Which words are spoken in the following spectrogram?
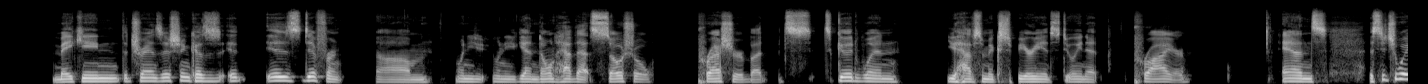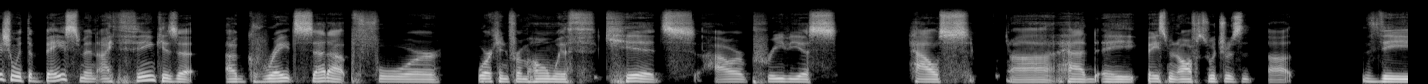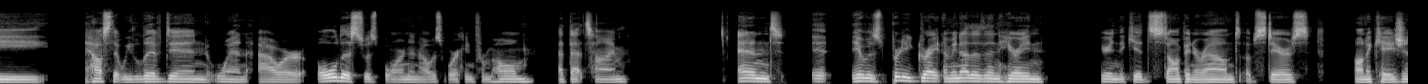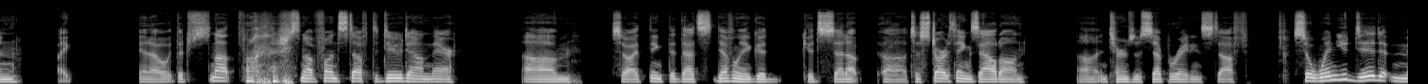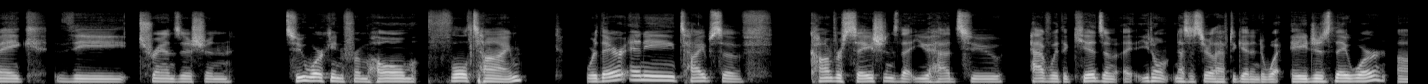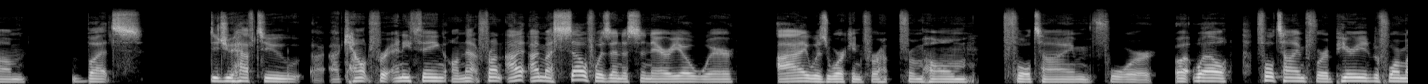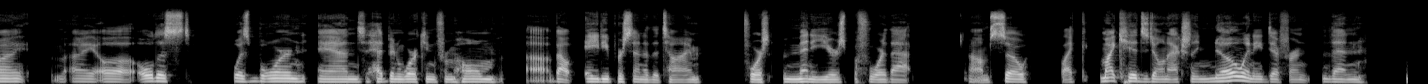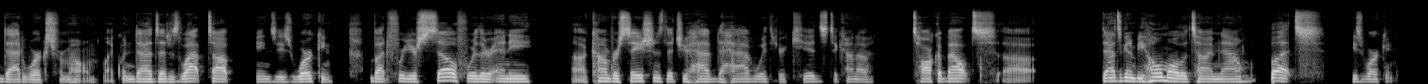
making the transition because it is different um, when you when you again don't have that social pressure. But it's it's good when you have some experience doing it prior. And the situation with the basement, I think, is a a great setup for working from home with kids. Our previous house uh, had a basement office, which was uh, the house that we lived in when our oldest was born, and I was working from home at that time. And it it was pretty great. I mean, other than hearing hearing the kids stomping around upstairs on occasion, like you know, there's not fun, there's not fun stuff to do down there. Um, so I think that that's definitely a good good setup uh, to start things out on uh, in terms of separating stuff. So when you did make the transition to working from home full time, were there any types of conversations that you had to have with the kids? And uh, you don't necessarily have to get into what ages they were, um, but did you have to uh, account for anything on that front? I, I myself was in a scenario where I was working for, from home full time for uh, well full time for a period before my my uh, oldest was born and had been working from home uh, about 80% of the time for many years before that. Um, so like my kids don't actually know any different than dad works from home. Like when dad's at his laptop means he's working. But for yourself, were there any uh, conversations that you had to have with your kids to kind of talk about uh, dad's going to be home all the time now, but he's working.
